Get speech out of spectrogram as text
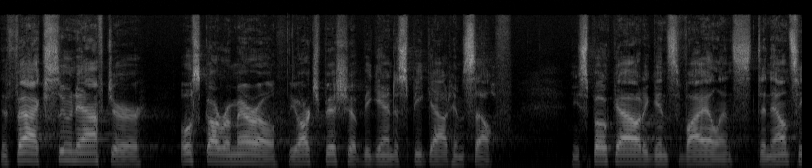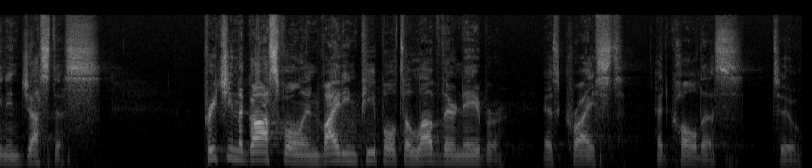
In fact, soon after, Oscar Romero, the archbishop, began to speak out himself. He spoke out against violence, denouncing injustice, preaching the gospel, and inviting people to love their neighbor as Christ had called us to.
